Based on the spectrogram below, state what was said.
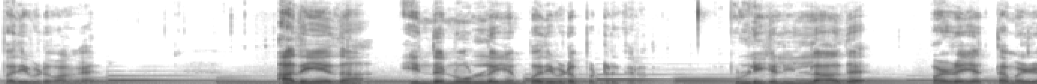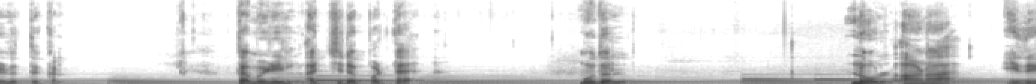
பதிவிடுவாங்க. அதையே தான் இந்த நூல்லையும் பதிவிடப்பட்டிருக்கிறது. புள்ளிகள் இல்லாத பழைய தமிழ் எழுத்துக்கள். தமிழில் அச்சிடப்பட்ட முதல் நூல் ஆனால் இது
